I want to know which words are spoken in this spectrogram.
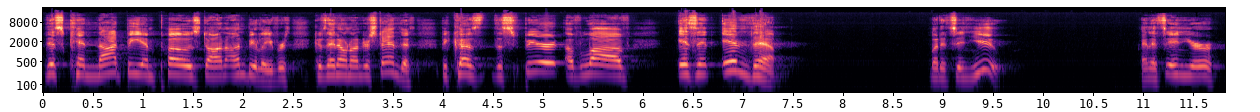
This cannot be imposed on unbelievers because they don't understand this. Because the spirit of love isn't in them, but it's in you. And it's in your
